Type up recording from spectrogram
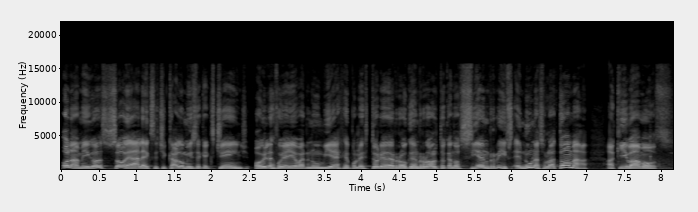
Hola amigos, soy Alex de Chicago Music Exchange. Hoy les voy a llevar en un viaje por la historia de rock and roll tocando 100 riffs en una sola toma. Aquí vamos.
